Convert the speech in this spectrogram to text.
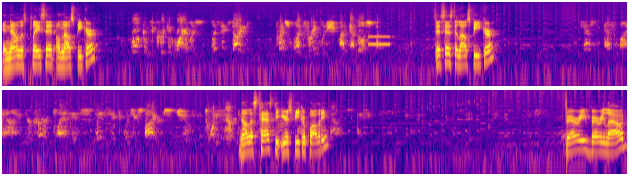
And now let's place it on loudspeaker. This is the loudspeaker. Just FYI, your current plan is basic, which expires June 23rd. Now let's test the ear speaker quality. Balance. I see. Very, very loud.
